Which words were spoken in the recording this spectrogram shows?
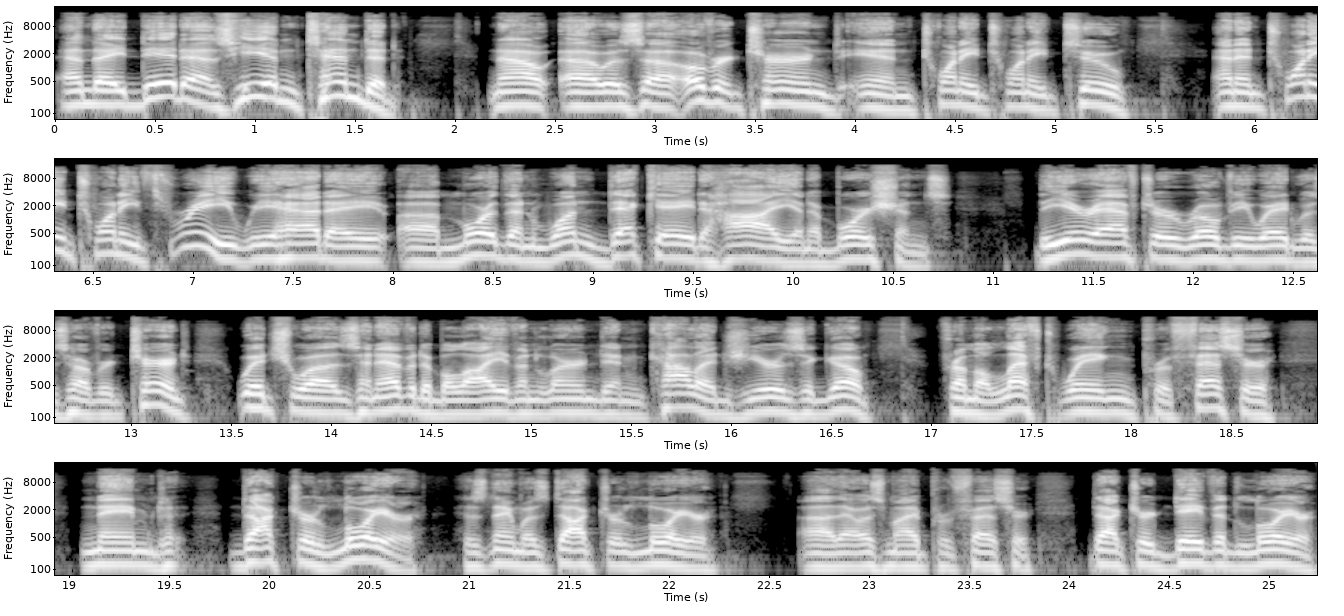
And they did as he intended. Now, uh, it was uh, overturned in 2022. And in 2023, we had a uh, more than one decade high in abortions. The year after Roe v. Wade was overturned, which was inevitable, I even learned in college years ago from a left wing professor named Dr. Lawyer. His name was Dr. Lawyer. Uh, that was my professor, Dr. David Lawyer.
